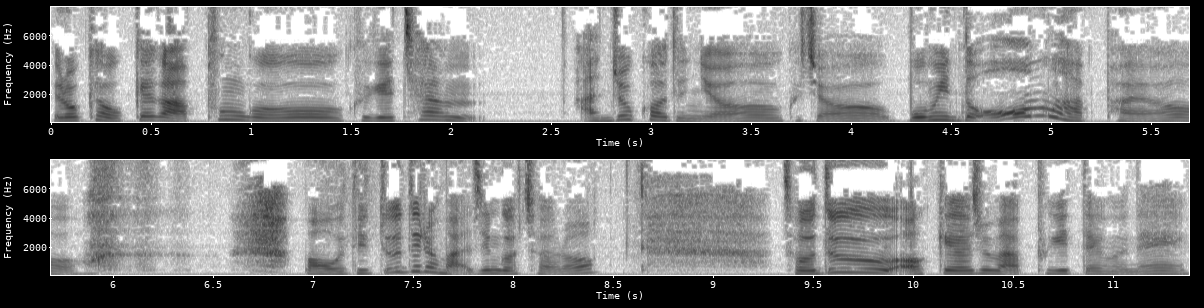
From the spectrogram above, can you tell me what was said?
이렇게 어깨가 아픈 거 그게 참 안 좋거든요. 그죠? 몸이 너무 아파요. 막 어디 두드려 맞은 것처럼. 저도 어깨가 좀 아프기 때문에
